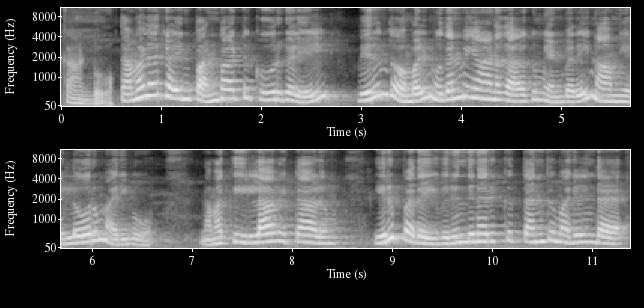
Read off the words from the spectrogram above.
காண்போம். தமிழர்களின் பண்பாட்டு கூறுகளில் விருந்தோம்பல் முதன்மையானதாகும் என்பதை நாம் எல்லோரும் அறிவோம். நமக்கு இல்லாவிட்டாலும் இருப்பதை விருந்தினருக்கு தந்து மகிழ்ந்த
